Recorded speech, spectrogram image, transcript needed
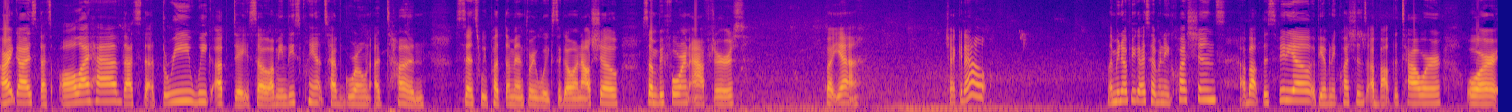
All right, guys, that's all I have. That's the three week update. So, I mean, these plants have grown a ton since we put them in three weeks ago. And I'll show some before and afters. But yeah, check it out. Let me know if you guys have any questions about this video. If you have any questions about the tower or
